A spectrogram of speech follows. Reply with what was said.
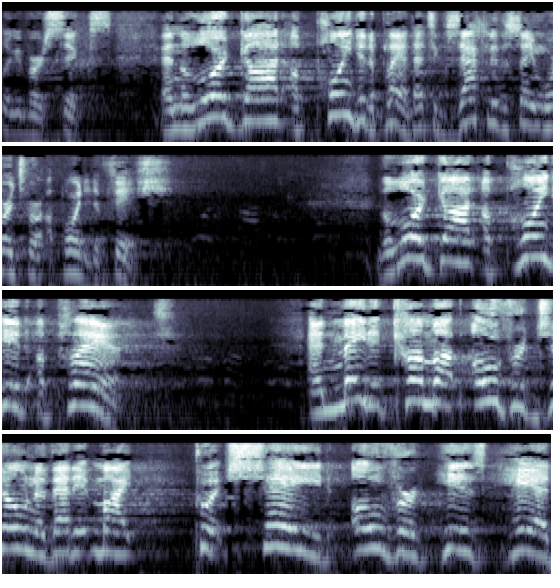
Look at verse 6. And the Lord God appointed a plant. That's exactly the same words for appointed a fish the Lord God appointed a plant and made it come up over Jonah that it might put shade over his head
